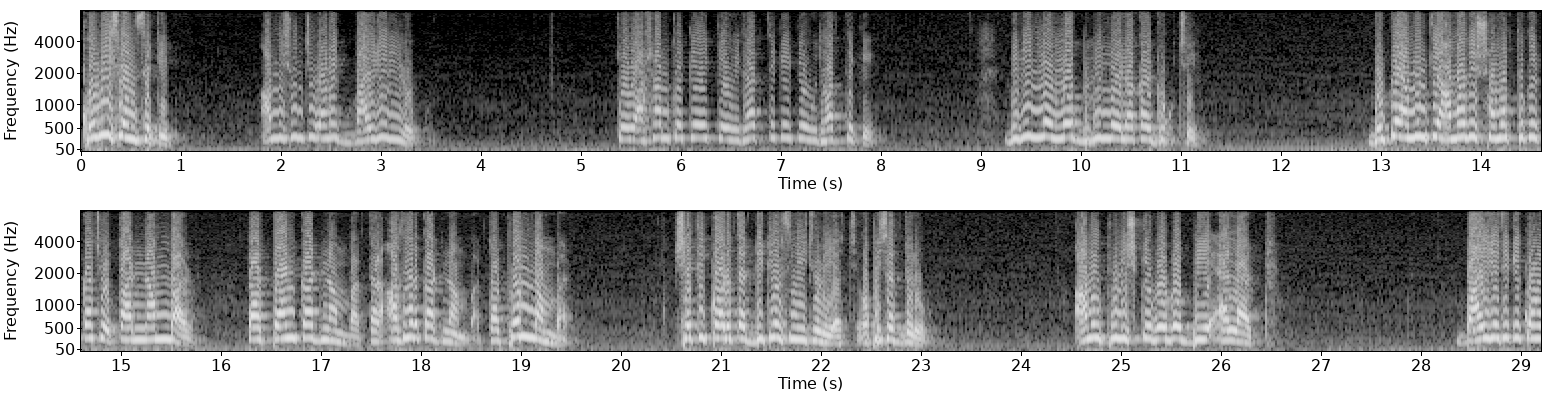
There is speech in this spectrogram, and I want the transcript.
খুবই সেন্সিটিভ আমি শুনছি অনেক বাইরের লোক। কেউ আসাম থেকে, কেউ ইধার থেকে, কেউ উধার থেকে। বিভিন্ন লোক বিভিন্ন এলাকায় ঢুকছে। ঢুকে এমনকি আমাদের সমর্থকের কাছেও তার নাম্বার, তার প্যান কার্ড নাম্বার, তার আধার কার্ড নাম্বার, তার ফোন নাম্বার সে কি করে তার ডিটেলস নিয়ে চলে যাচ্ছে? অফিসারদেরও। আমি পুলিশকে বলব বি অ্যালার্ট বাইরে থেকে কোনো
